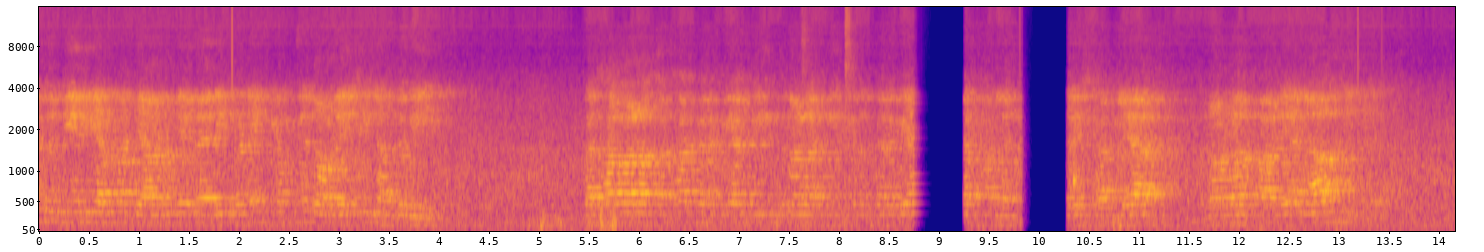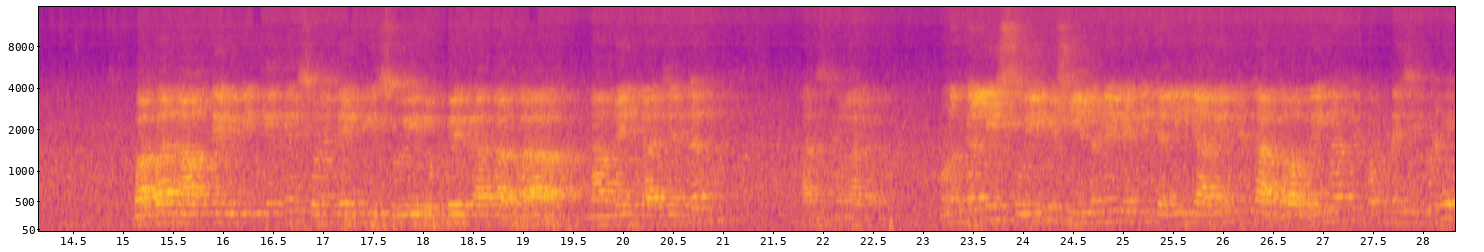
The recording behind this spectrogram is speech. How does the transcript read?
ਦੁਨੀਆ ਦੀ ਆਪਾਂ ਗਿਆਨ ਦੇ ਵੈਰੀ ਬਣੇ ਕਿਉਂਕਿ ਦੌੜੇ ਦੀ ਲੱਗ ਗਈ ਕਥਾ ਵਾਲਾ ਕਥਾ ਕਰ ਗਿਆ ਕੀਰਤਨ ਵਾਲਾ ਕੀਰਤਨ ਕਰ ਗਿਆ سننے کی سوئی روپے کا تھا نامے کا چتر ہوں کلی سوئی مشیلنے کے چلی جائے تو دھاگا ہو گئی نا تو کپڑے سیپڑ گئے۔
